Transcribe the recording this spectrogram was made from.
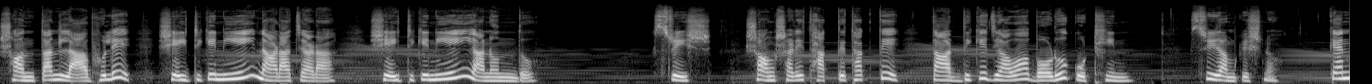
সন্তান লাভ হলে সেইটিকে নিয়েই নাড়াচাড়া, সেইটিকে নিয়েই আনন্দ। শ্রীষ সংসারে থাকতে থাকতে তার দিকে যাওয়া বড় কঠিন। শ্রীরামকৃষ্ণ, কেন?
